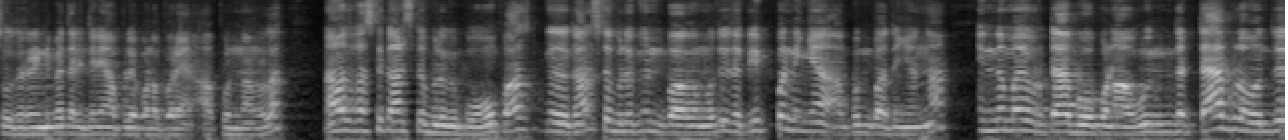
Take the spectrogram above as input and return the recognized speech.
ஸோ இது ரெண்டுமே தனித்தனியாக அப்ளை பண்ண போகிறேன் அப்படின்னால நான் வந்து ஃபஸ்ட்டு கான்ஸ்டபிளுக்கு போவோம். ஃபர்ஸ்ட் கான்ஸ்டபிளுக்குன்னு பார்க்கும்போது இதை கிளிக் பண்ணீங்க அப்படின்னு பார்த்தீங்கன்னா இந்த மாதிரி ஒரு டேப் ஓப்பன் ஆகும். இந்த டேப்பில் வந்து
